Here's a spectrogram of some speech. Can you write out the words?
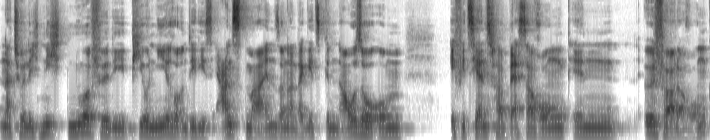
natürlich nicht nur für die Pioniere und die, die es ernst meinen, sondern da geht es genauso um Effizienzverbesserung in Ölförderung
